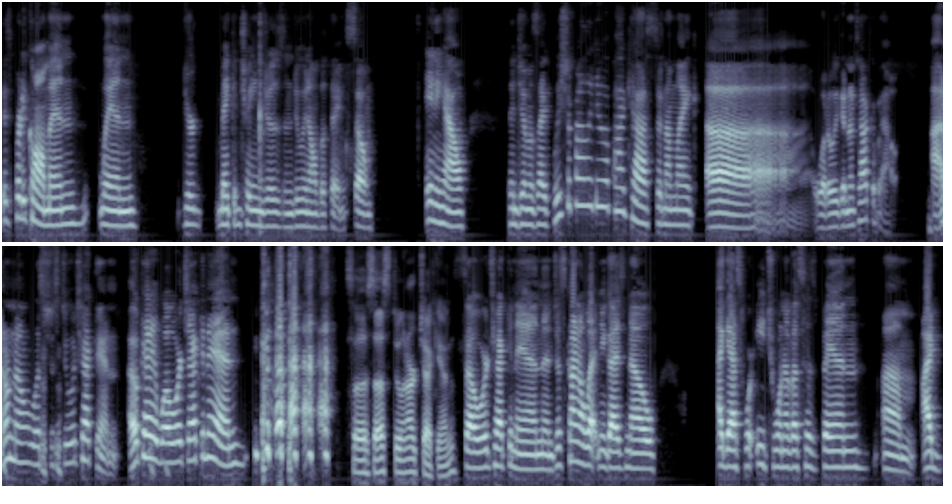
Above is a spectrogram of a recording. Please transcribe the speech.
is pretty common when you're making changes and doing all the things. So, anyhow, then Jim was like, "We should probably do a podcast," and I'm like, "Uh, what are we going to talk about?" I don't know. Let's just do a check-in. Okay, well, we're checking in. So it's us doing our check-in. so we're checking in and just kind of letting you guys know, I guess where each one of us has been. Um, I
